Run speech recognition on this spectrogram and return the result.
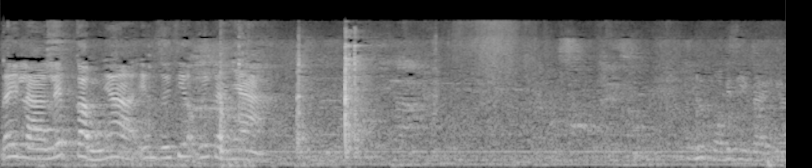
Đây là lếp cẩm nha, em giới thiệu với cả nhà. Nước có cái gì về kìa?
